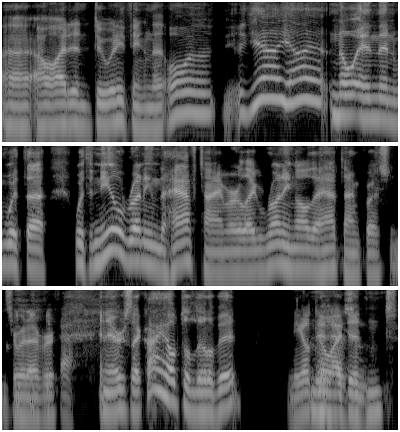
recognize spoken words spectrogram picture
uh oh i didn't do anything and then oh yeah yeah no and then with uh with neal running the halftime or like running all the halftime questions or whatever Yeah. and eric's like i helped a little bit Neal did no i some, didn't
